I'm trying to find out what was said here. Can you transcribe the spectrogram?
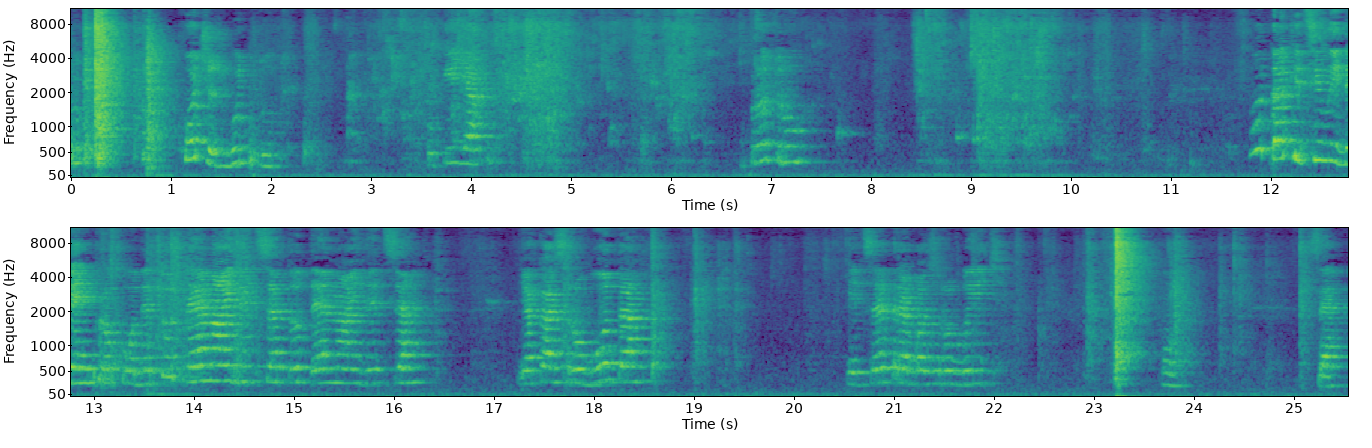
Ну, Хочеш, будь тут. Поки я протру. Отак і цілий день проходить. То те знайдеться, то те знайдеться. Якась робота. І це треба зробити. О, все.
